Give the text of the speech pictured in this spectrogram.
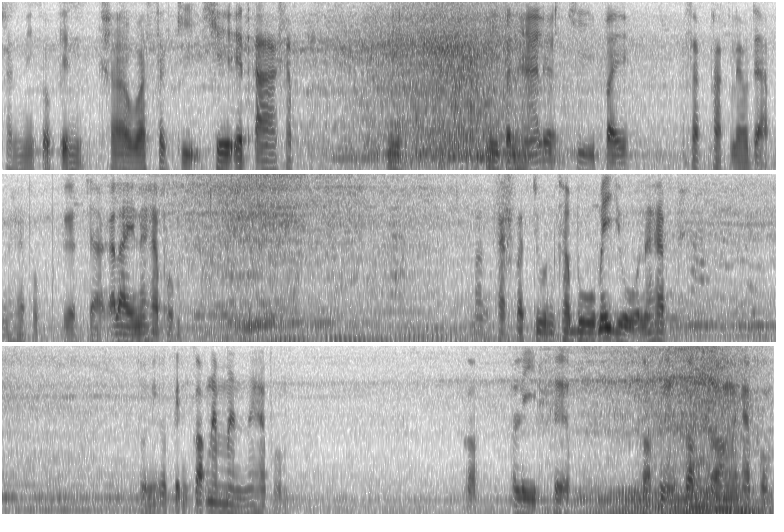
คันนี้ก็เป็นคาวาซากิ KSR ครับนี่มีปัญหาเรื่องขี่ไปสักพักแล้วดับนะครับผมเกิดจากอะไรนะครับผม บางครั้งก็จูนคาบูไม่อยู่นะครับ ตัวนี้ก็เป็นก๊อกน้ำมันนะครับผมก๊อกรีเซิร์ฟก๊อกหนึ่งก๊อกสองนะครับผม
